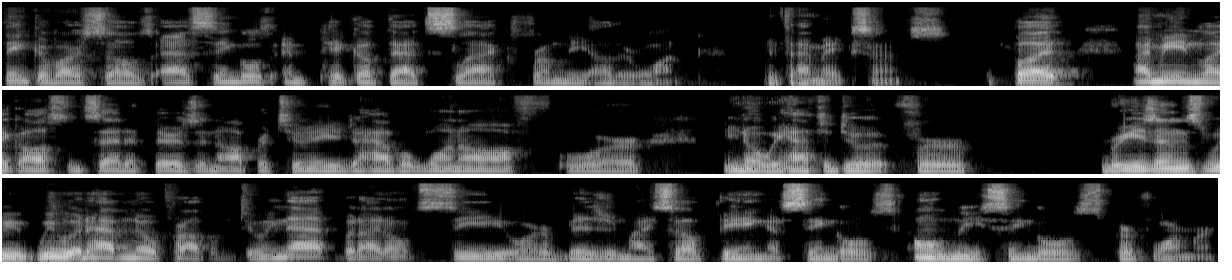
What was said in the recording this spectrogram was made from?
think of ourselves as singles and pick up that slack from the other one, if that makes sense. But I mean, like Austin said, if there's an opportunity to have a one off or, you know, we have to do it for reasons, we, we would have no problem doing that. But I don't see or envision myself being a singles, only singles performer.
